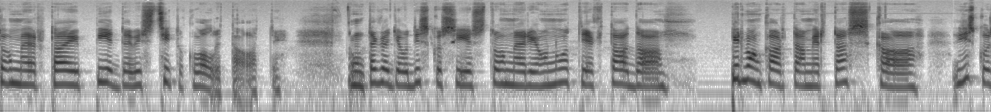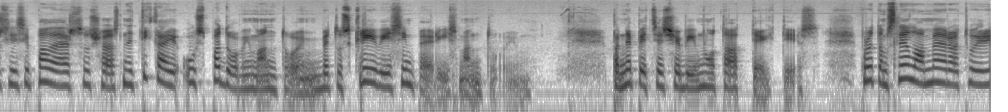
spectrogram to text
tomēr tai piedevis citu kvalitāti. Un tagad jau diskusijas tomēr jau notiek tādā. Pirmkārt, ir tas, ka diskusijas ir pavērsušās ne tikai uz padomju mantojumu, bet uz Krievijas impērijas mantojumu par nepieciešamību no tā atteikties. Protams, lielā mērā to ir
